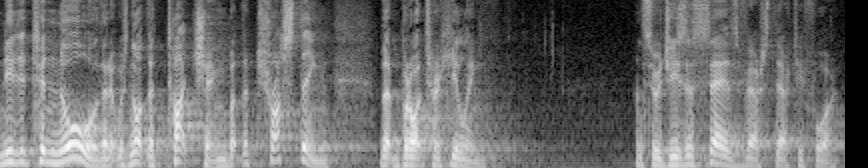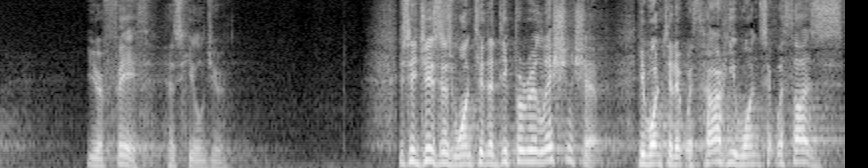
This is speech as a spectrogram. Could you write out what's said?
needed to know that it was not the touching, but the trusting that brought her healing. And so Jesus says, verse 34, Your faith has healed you. You see, Jesus wanted a deeper relationship. He wanted it with her, He wants it with us.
